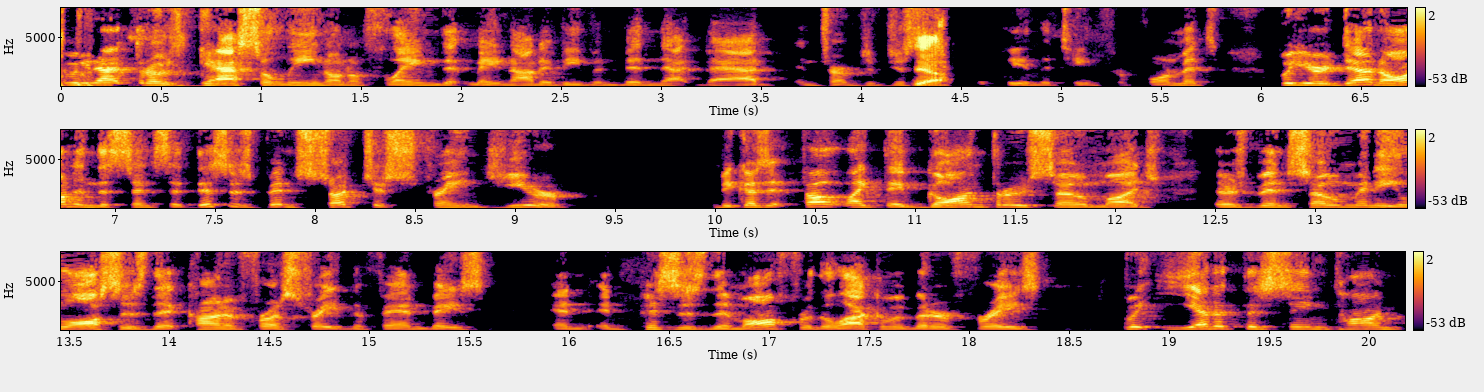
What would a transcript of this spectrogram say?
I mean, that throws gasoline on a flame that may not have even been that bad in terms of just Yeah. the the team's performance. But you're dead on in the sense that this has been such a strange year because it felt like they've gone through so much. There's been so many losses that kind of frustrate the fan base and, and pisses them off, for the lack of a better phrase. But yet at the same time,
